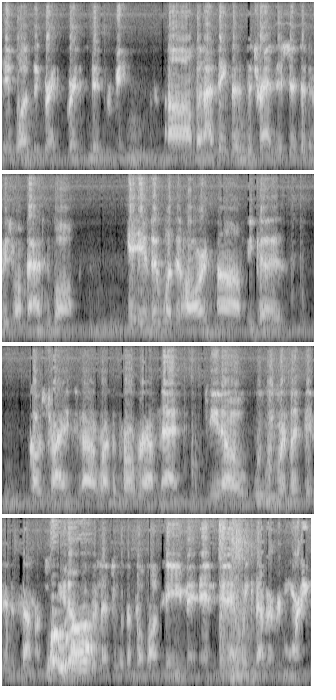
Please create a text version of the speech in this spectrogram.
it was the great greatest fit for me. Um, but I think the, the transition to Division One basketball, it, it, wasn't hard um, because Coach Trice uh, runs a program that you know we, we, were lifting in the summer. You know, we were lifting with the football team and, and, and waking up every morning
